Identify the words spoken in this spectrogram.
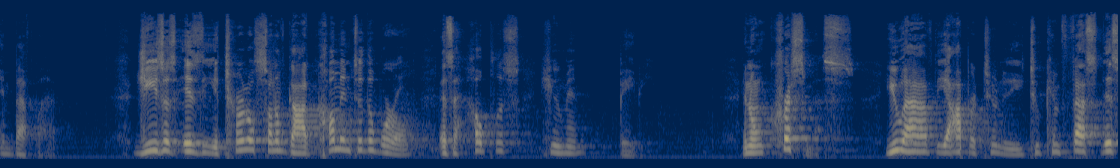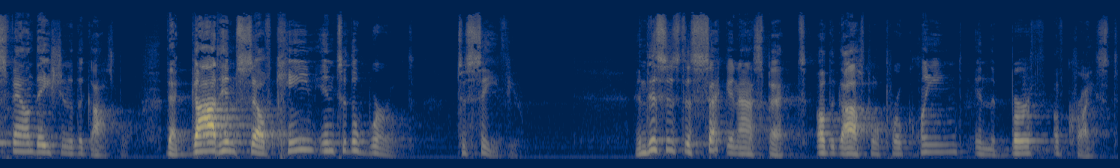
in Bethlehem. Jesus is the eternal Son of God come into the world as a helpless human baby. And on Christmas, you have the opportunity to confess this foundation of the gospel that God Himself came into the world to save you. And this is the second aspect of the gospel proclaimed in the birth of Christ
